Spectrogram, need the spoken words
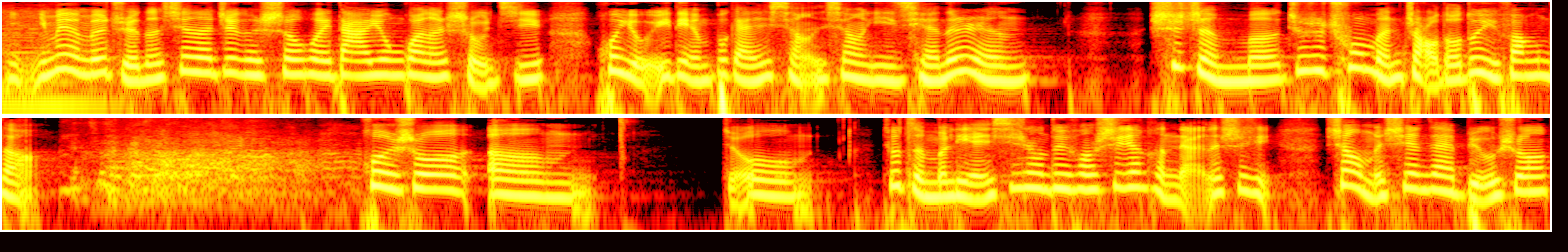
你你们有没有觉得现在这个社会，大家用惯了手机，会有一点不敢想象以前的人是怎么就是出门找到对方的，或者说，嗯，就。就怎么联系上对方是一件很难的事情。像我们现在，比如说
